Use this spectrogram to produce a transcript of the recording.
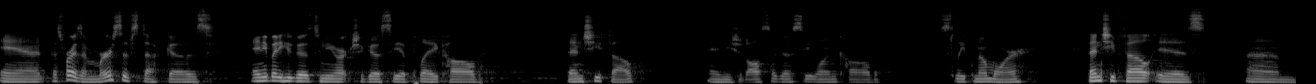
and as far as immersive stuff goes, anybody who goes to New York should go see a play called "Then She Fell," and you should also go see one called "Sleep No More." Then She Fell is um,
